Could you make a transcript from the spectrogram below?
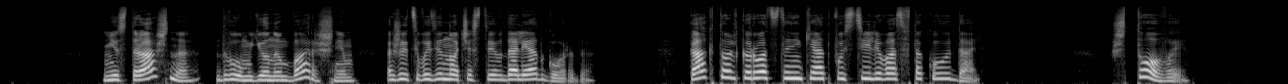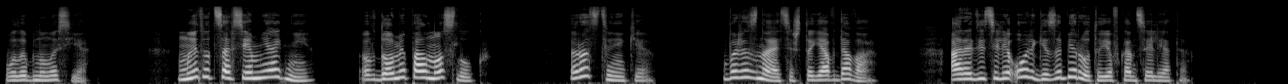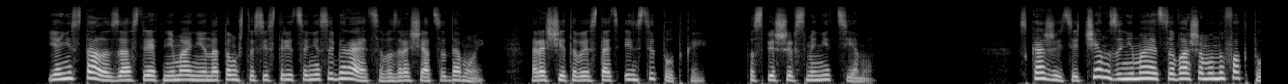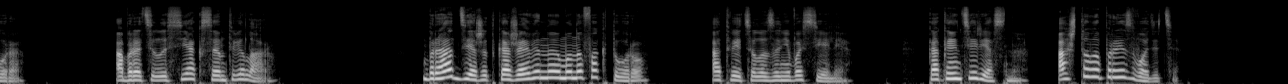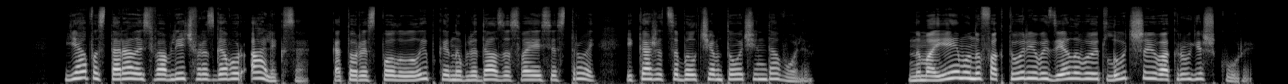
«Не страшно двум юным барышням жить в одиночестве вдали от города? Как только родственники отпустили вас в такую даль. «Что вы?» — улыбнулась я. «Мы тут совсем не одни. В доме полно слуг. Родственники, Вы же знаете, что я вдова, а родители Ольги заберут ее в конце лета. Я не стала заострять внимание на том, что сестрица не собирается возвращаться домой, рассчитывая стать институткой, поспешив сменить тему. «Скажите, чем занимается ваша мануфактура?» — обратилась я к Сент-Вилару. «Брат держит кожевенную мануфактуру», — ответила за него Селия. «Как интересно. А что вы производите?» Я постаралась вовлечь в разговор Алекса, который с полуулыбкой наблюдал за своей сестрой и, кажется, был чем-то очень доволен. «На моей мануфактуре выделывают лучшие в округе шкуры».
